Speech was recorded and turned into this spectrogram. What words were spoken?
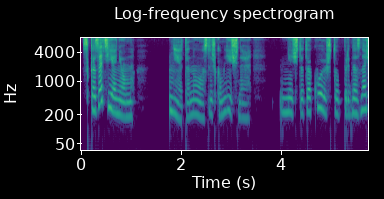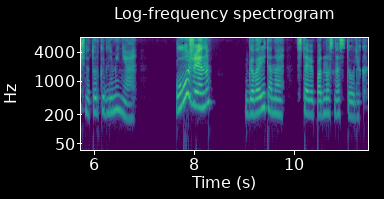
сказать ей о нем? Нет, оно слишком личное. Нечто такое, что предназначено только для меня. «Ужин!» — говорит она, ставя поднос на столик,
